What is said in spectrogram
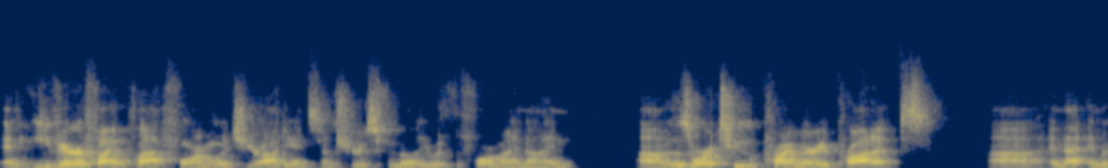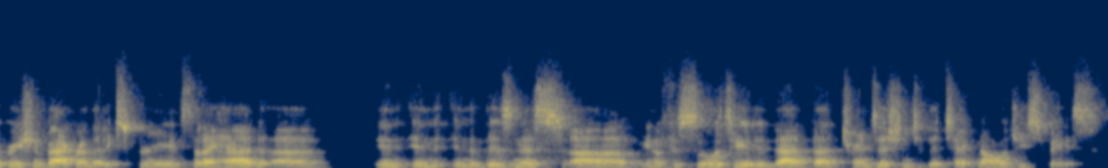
and E-Verify platform, which your audience, I'm sure, is familiar with the Form I-9. Uh, those were our two primary products. Uh, and that immigration background, that experience that I had uh, in, in, in the business, uh, you know, facilitated that, that transition to the technology space.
